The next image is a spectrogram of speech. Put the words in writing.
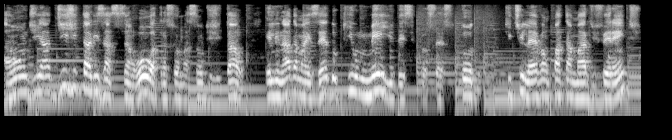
onde a digitalização ou a transformação digital ele nada mais é do que o meio desse processo todo que te leva a um patamar diferente,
